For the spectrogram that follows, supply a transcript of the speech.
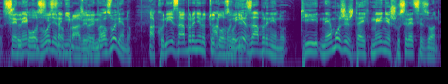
e, se što neko si sa njima, što je dozvoljeno. Ako nije zabranjeno, to je ako dozvoljeno. Ako nije zabranjeno, ti ne možeš da ih menjaš u sred sezone.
